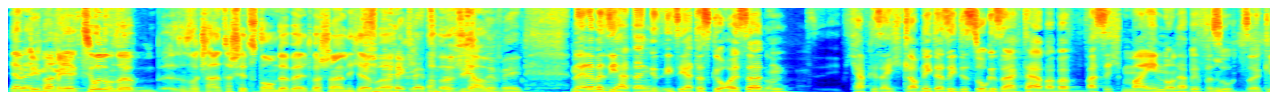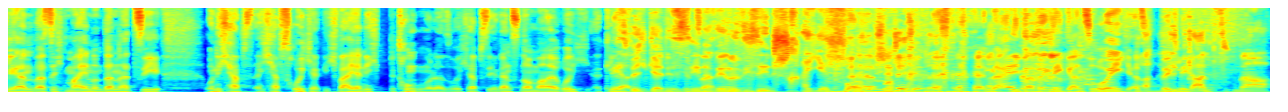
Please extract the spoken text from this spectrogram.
ja, in aber mal. Reaktion, unser, unser kleinster Shitstorm der Welt wahrscheinlich, aber, der kleinste Shitstorm der Welt. Nein, aber sie hat dann, sie hat das geäußert und ich habe gesagt, ich glaube nicht, dass ich das so gesagt habe, aber was ich meine und habe ihr versucht zu erklären, was ich meine und dann hat sie und ich hab's ich hab's ruhig, ich war ja nicht betrunken oder so, ich habe es ihr ganz normal ruhig erklärt. Das will ich gerne die ich Szene sagen. sehen und ich sehe ihn schreien vor mir Ähm. Nein, ich war wirklich ganz ruhig, also wirklich. Ganz nah.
